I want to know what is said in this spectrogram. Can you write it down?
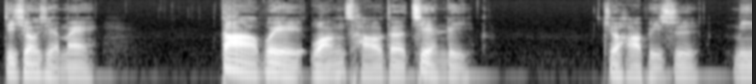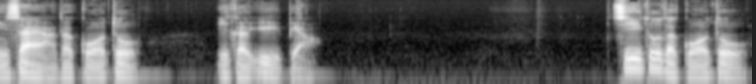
弟兄姐妹，大卫王朝的建立，就好比是弥赛亚的国度一个预表。基督的国度，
